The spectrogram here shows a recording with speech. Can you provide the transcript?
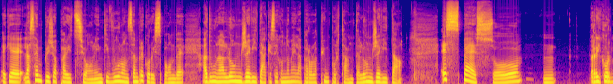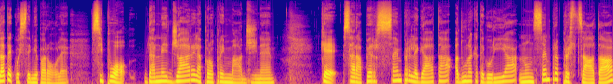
e che la semplice apparizione in tv non sempre corrisponde ad una longevità, che secondo me è la parola più importante, longevità. E spesso, mh, mm, ricordate queste mie parole, si può danneggiare la propria immagine che sarà per sempre legata ad una categoria non sempre apprezzata,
